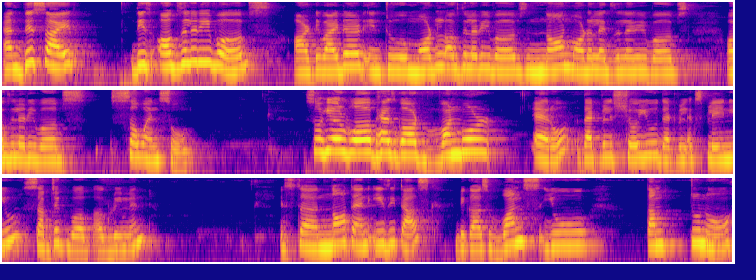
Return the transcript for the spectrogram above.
And this side these auxiliary verbs are divided into modal auxiliary verbs, non-modal auxiliary verbs, auxiliary verbs, so and so. So here verb has got one more arrow that will show you, that will explain you subject verb agreement. It's uh, not an easy task because once you come to know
